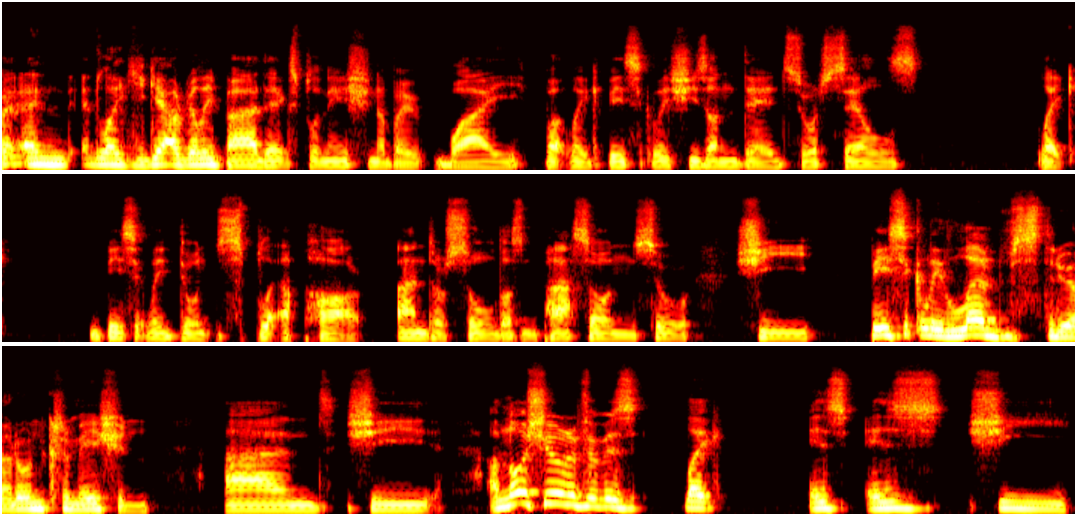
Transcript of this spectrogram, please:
But- and like you get a really bad explanation about why, but like basically she's undead, so her cells like basically don't split apart and her soul doesn't pass on, so she basically lives through her own cremation and she I'm not sure if it was like is is she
